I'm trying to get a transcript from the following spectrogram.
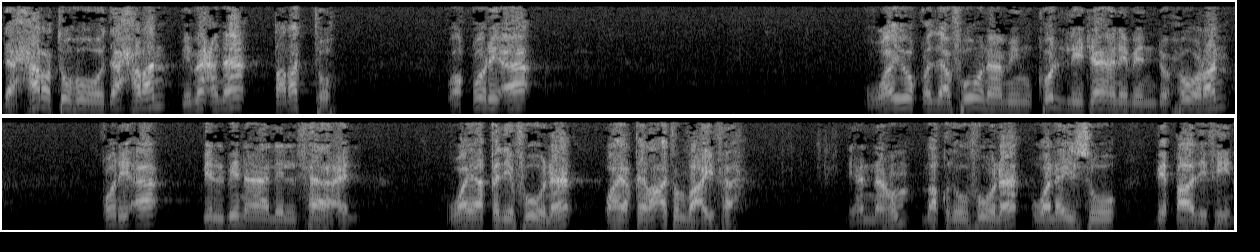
دحرته دحرا بمعنى طردته. وقرئ ويقذفون من كل جانب دحورا قرئ بالبناء للفاعل ويقذفون وهي قراءة ضعيفة لأنهم مقذوفون وليسوا بقاذفين.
